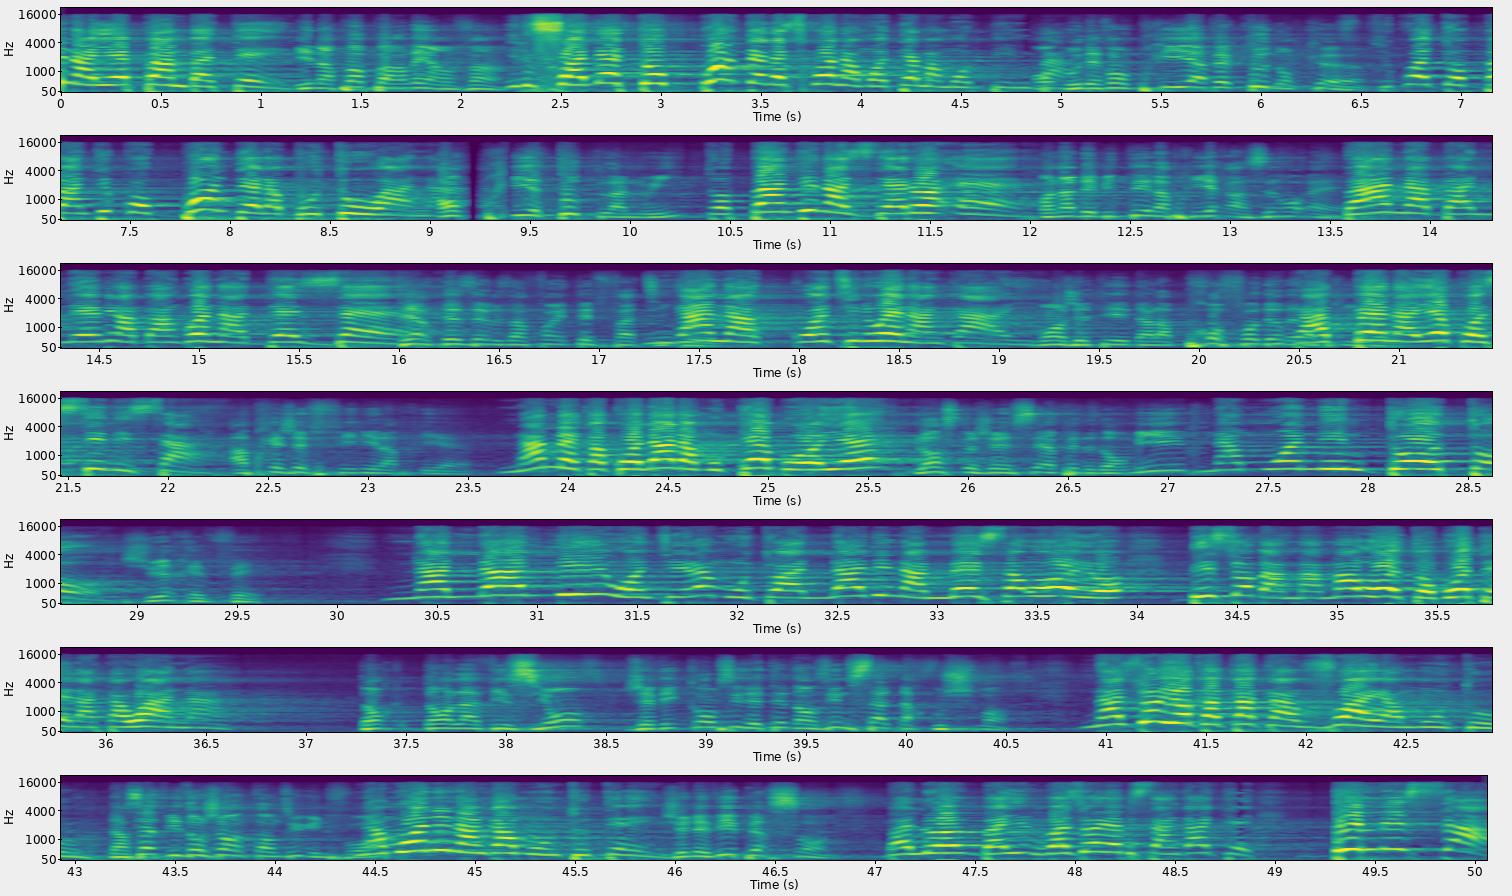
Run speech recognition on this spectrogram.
Il n'a pas parlé en vain. On, oh, nous devons prier avec tout nos cœurs. On priait toute la nuit. On a débuté la prière à 0 heure. Vers 2 heures, les enfants étaient fatigués. Moi, j'étais dans la profondeur de la prière. Après, j'ai fini la prière. Lorsque j'ai essayé un peu de dormir, je suis rêvé nalali ondire moto alali na mesa oyo biso bamama oyo tobotelaka wana Donc, dans la vision, j'ai vu comme si j'étais dans une salle d'accouchement. nazoyoka kaka voi ya motu Dans cette vision, j'ai entendu une voix. namoni te Je n'ai vu personne. Balo- ba- bazoyebisa nga ke bimisa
